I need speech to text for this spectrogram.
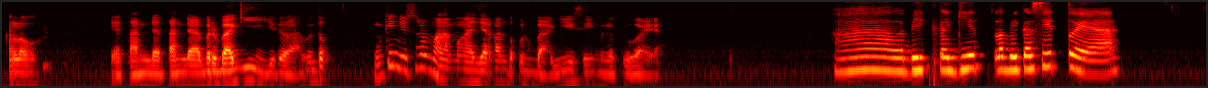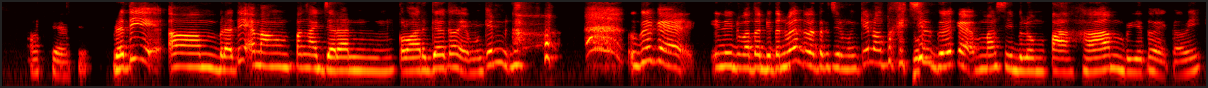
Kalau ya tanda-tanda berbagi gitu lah. Untuk mungkin justru malah mengajarkan untuk berbagi sih menurut gue ya. Ah lebih ke gitu lebih ke situ ya. Oke okay, oke. okay. Berarti um, berarti emang pengajaran keluarga kali ya? Mungkin gue kayak ini di mata Ditan banget waktu kecil mungkin waktu kecil gue kayak masih belum paham begitu ya kali.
